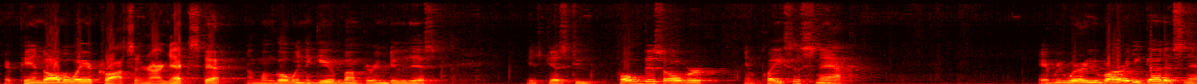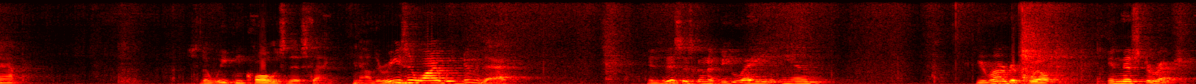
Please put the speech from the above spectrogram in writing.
They're pinned all the way across. And our next step, I'm going to go in the gear bunker and do this, is just to fold this over and place a snap everywhere you've already got a snap so that we can close this thing. Now the reason why we do that is this is going to be laid in your under quilt in this direction.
